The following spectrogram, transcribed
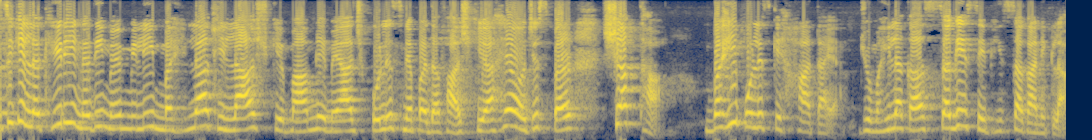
झांसी के लखेरी नदी में मिली महिला की लाश के मामले में आज पुलिस ने पर्दाफाश किया है और जिस पर शक था, वही पुलिस के हाथ आया, जो महिला का सगे से भी सगा निकला।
